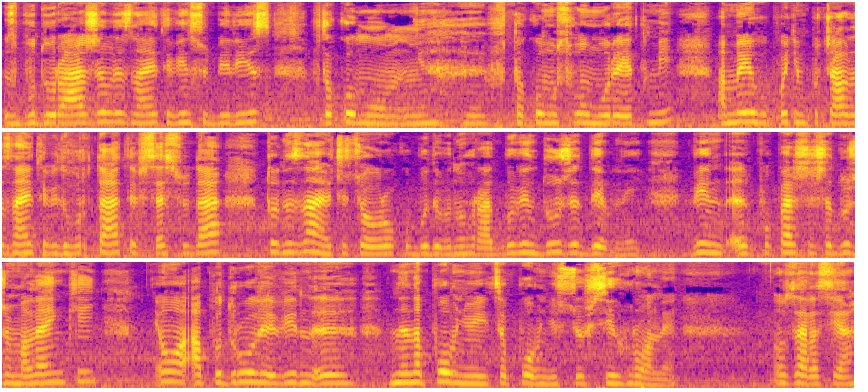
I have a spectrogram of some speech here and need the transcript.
збудуражили. Знаєте, він собі ріс в такому, в такому своєму ритмі. А ми його потім почали, знаєте, відгортати все сюди. То не знаю, чи цього року буде виноград, бо він дуже дивний. Він, е, по-перше, ще дуже маленький. О, а по-друге, він е, не наповнюється повністю всі грони. О, зараз я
